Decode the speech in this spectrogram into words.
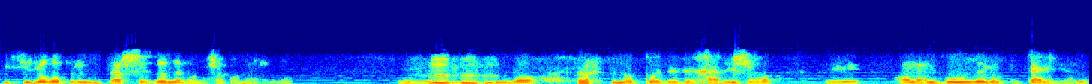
y si luego preguntarse dónde vamos a comer, ¿no? Eh, uno no puede dejar eso eh, al albur de lo que caiga, ¿no?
